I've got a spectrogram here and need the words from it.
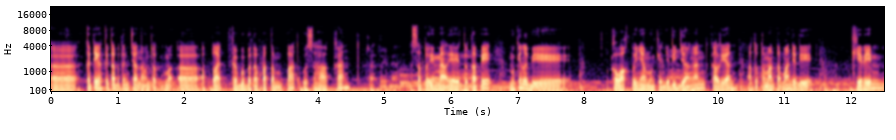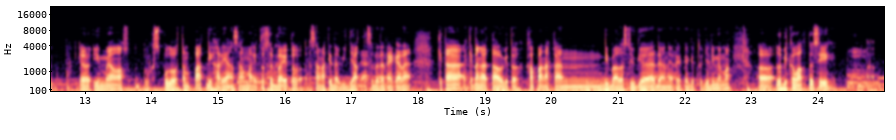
uh, ketika kita berencana untuk uh, apply ke beberapa tempat usahakan satu email satu email ya itu hmm. tapi mungkin lebih ke waktunya mungkin. Jadi hmm. jangan kalian atau teman-teman jadi kirim uh, email 10 tempat di hari yang sama itu sebab itu sangat tidak bijak ya, sebenarnya karena kita kita nggak tahu gitu kapan akan dibalas juga ya, dengan kayak gitu. Jadi memang uh, lebih ke waktu sih. Hmm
